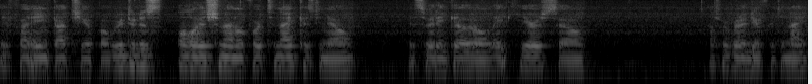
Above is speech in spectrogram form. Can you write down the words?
if I ain't got you. But we're gonna do this all instrumental for tonight because you know it's already get a little late here, so that's what we're gonna do for tonight.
